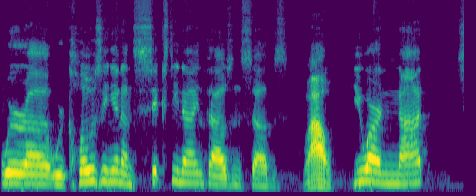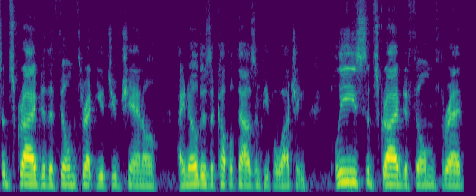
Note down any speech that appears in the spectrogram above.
we're uh, we're closing in on sixty nine thousand subs. Wow! You are not subscribed to the Film Threat YouTube channel. I know there's a couple thousand people watching. Please subscribe to Film Threat.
